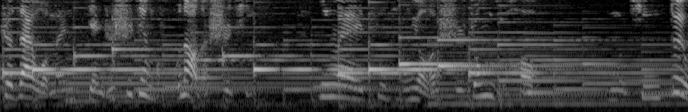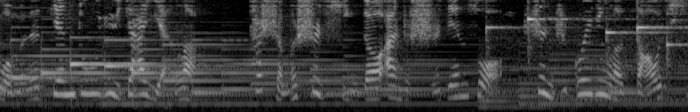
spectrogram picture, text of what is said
这在我们简直是件苦恼的事情，因为自从有了时钟以后，母亲对我们的监督愈加严了。她什么事情都要按着时间做，甚至规定了早起、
